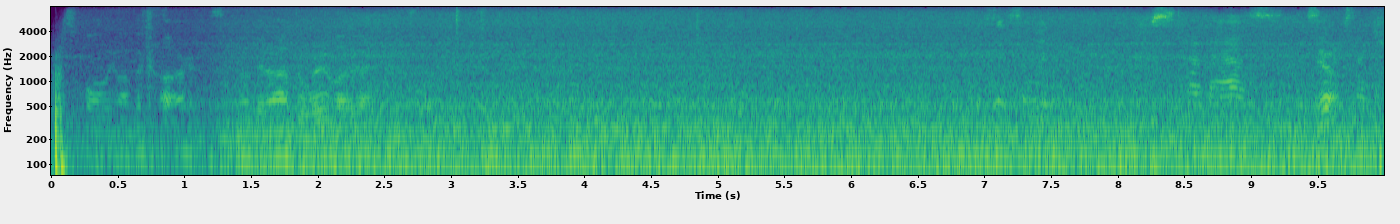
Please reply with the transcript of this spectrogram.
the ice falling on the cars. You know, they don't have to worry about that. kind. Looks like someone just had ass this Yeah. intersection.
